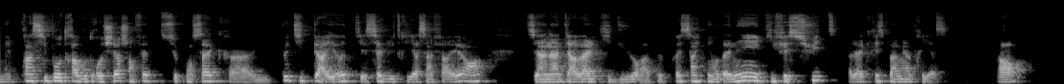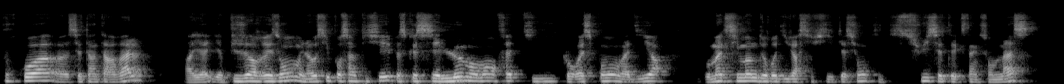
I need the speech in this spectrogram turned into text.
mes, principaux travaux de recherche en fait se consacrent à une petite période qui est celle du Trias inférieur. Hein. C'est un intervalle qui dure à peu près 5 millions d'années et qui fait suite à la crise Permien-Trias. Alors, pourquoi euh, cet intervalle? Il y, a, il y, a, plusieurs raisons, mais là aussi pour simplifier, parce que c'est le moment en fait qui correspond, on va dire, au maximum de rediversification qui, suit cette extinction de masse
